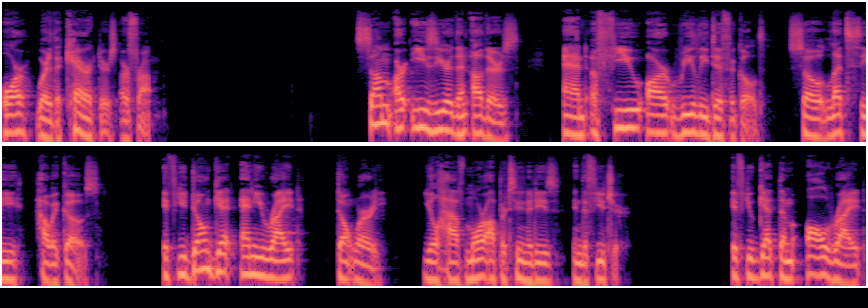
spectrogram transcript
or where the characters are from. Some are easier than others, and a few are really difficult. So let's see how it goes. If you don't get any right, don't worry. You'll have more opportunities in the future. If you get them all right,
